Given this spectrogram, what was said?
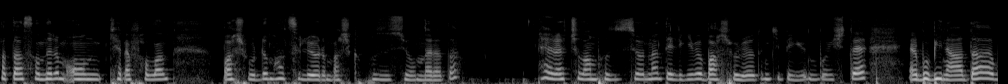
Hatta sanırım 10 kere falan başvurdum hatırlıyorum başka pozisyonlara da. Her açılan pozisyona deli gibi başvuruyordum ki bir gün bu işte yani bu binada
